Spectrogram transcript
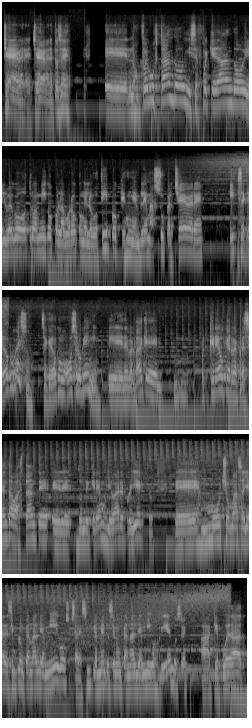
Chévere, chévere. Entonces, eh, nos fue gustando y se fue quedando y luego otro amigo colaboró con el logotipo, que es un emblema súper chévere. Y se quedó con eso, se quedó con Osro Gaming. Y de verdad que mm, creo que representa bastante eh, donde queremos llevar el proyecto, que es mucho más allá de siempre un canal de amigos, o sea, de simplemente ser un canal de amigos riéndose, a que pueda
